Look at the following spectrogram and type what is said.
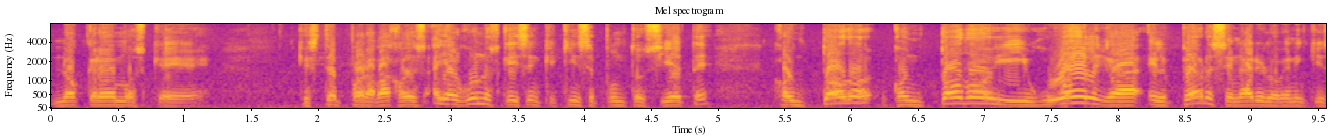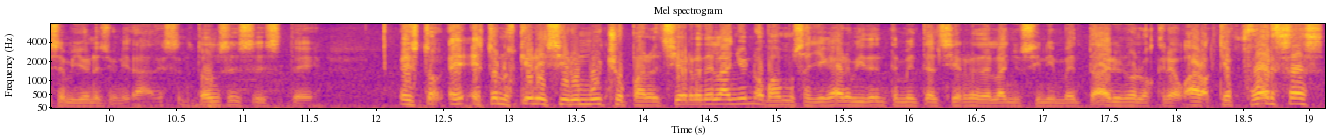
No creemos que, esté por abajo de eso. Hay algunos que dicen que 15.7. Con todo, con todo y huelga, el peor escenario lo ven en 15 millones de unidades. Entonces, este, esto, eh, esto nos quiere decir mucho para el cierre del año y no vamos a llegar evidentemente al cierre del año sin inventario, no lo creo. Ahora, ¿qué fuerzas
